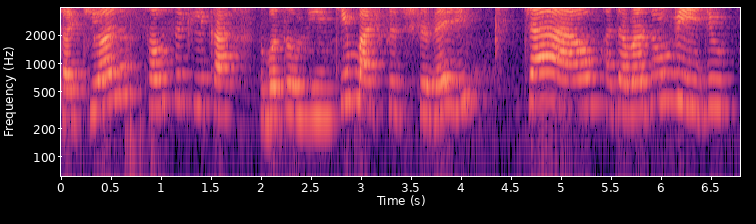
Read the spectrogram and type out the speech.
tá aqui, olha, só você clicar no botãozinho aqui embaixo pra se inscrever e tchau! Até o próximo vídeo!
